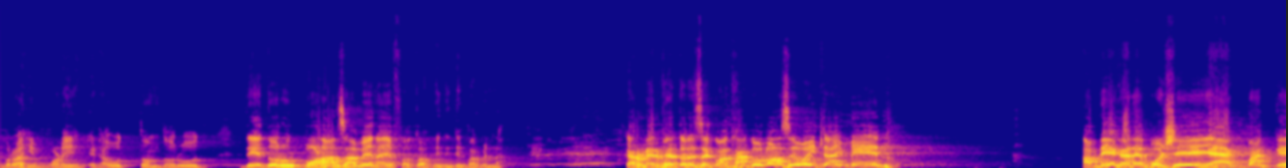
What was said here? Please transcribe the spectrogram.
ইব্রাহিম পড়ে, এটা উত্তম দরুদ। দে দরুদ পড়া যাবে না, এ ফটো আপনি দিতে পারবেন না। কারণ এর ভেতরে যে কথাগুলো আছে, ওইটাই মেন আপনি এখানে বসে এক বাক্যে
